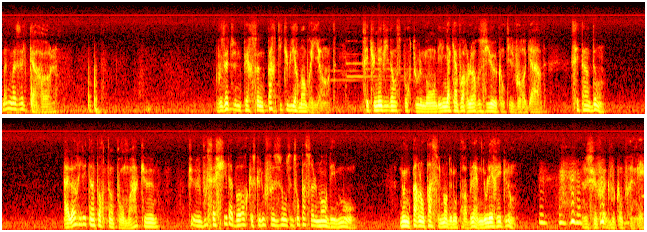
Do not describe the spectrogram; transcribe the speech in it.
Mademoiselle Carole, vous êtes une personne particulièrement brillante. C'est une évidence pour tout le monde. Il n'y a qu'à voir leurs yeux quand ils vous regardent. C'est un don. Alors il est important pour moi que, que vous sachiez d'abord que ce que nous faisons, ce ne sont pas seulement des mots. Nous ne parlons pas seulement de nos problèmes, nous les réglons. Je vois que vous comprenez.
